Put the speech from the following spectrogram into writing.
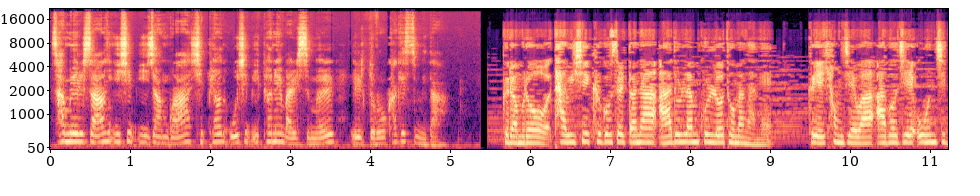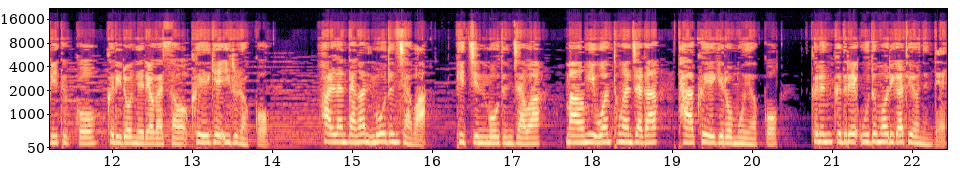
사무엘상 22장과 시편 52편의 말씀을 읽도록 하겠습니다. 그러므로 다윗이 그곳을 떠나 아둘람 굴로 도망하매 그의 형제와 아버지의 온 집이 듣고 그리로 내려가서 그에게 이르렀고 환란당한 모든 자와 빚진 모든 자와 마음이 원통한 자가 다 그에게로 모였고 그는 그들의 우두머리가 되었는데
